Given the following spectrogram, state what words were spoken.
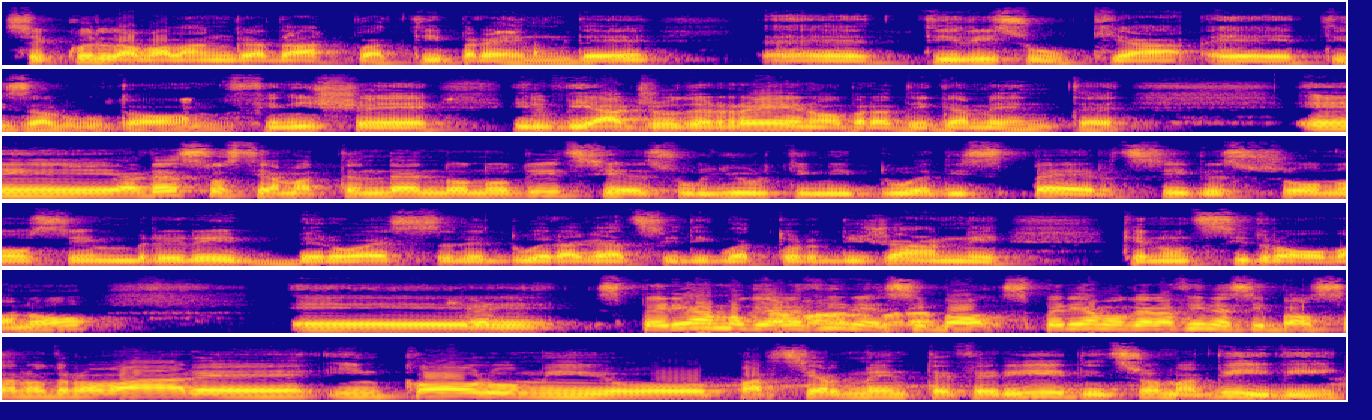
se quella valanga d'acqua ti prende eh, ti risucchia e ti saluto. Finisce il viaggio terreno praticamente. E adesso stiamo attendendo notizie sugli ultimi due dispersi che sono, sembrerebbero essere due ragazzi di 14 anni che non si trovano. E speriamo che, po- speriamo che alla fine si possano trovare incolumi o parzialmente feriti, insomma vivi.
